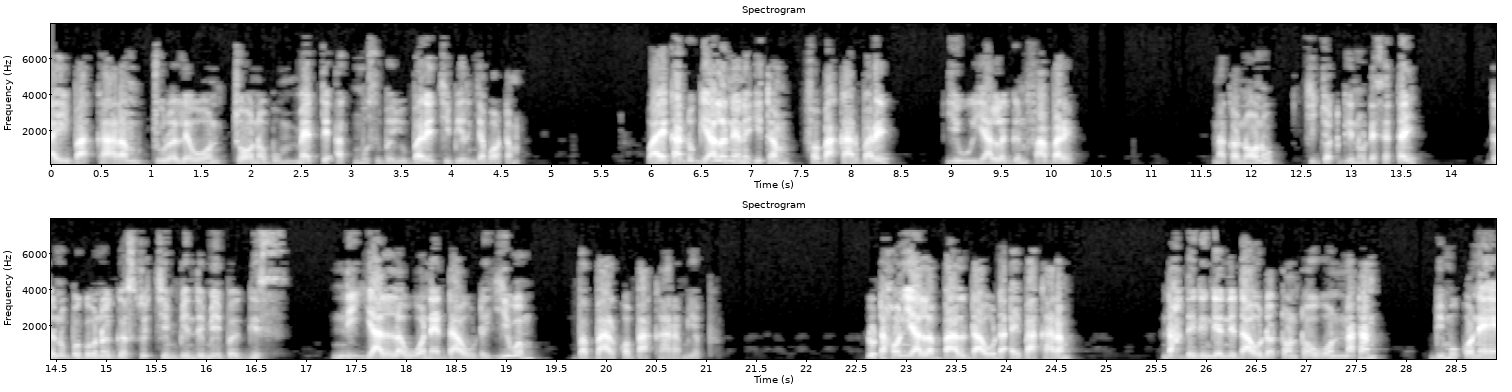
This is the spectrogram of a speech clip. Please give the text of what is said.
ay bàkkaaram jurale woon coono bu metti ak musiba yu bare ci biir njabootam waaye kàddug yàlla nee na itam fa bàkkaar bare yiwu yàlla gën fa bare naka noonu ci jot gi nu dese tey danu bëggoon a gëstu ci mbind mi ba gis ni yàlla wone daawuda yiwam ba baal ko bàkkaaram yépp lu taxoon yàlla baal daawuda ay bàkkaaram ndax dégg ngeen ni daawuda tontoo woon natan bi mu ko nee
